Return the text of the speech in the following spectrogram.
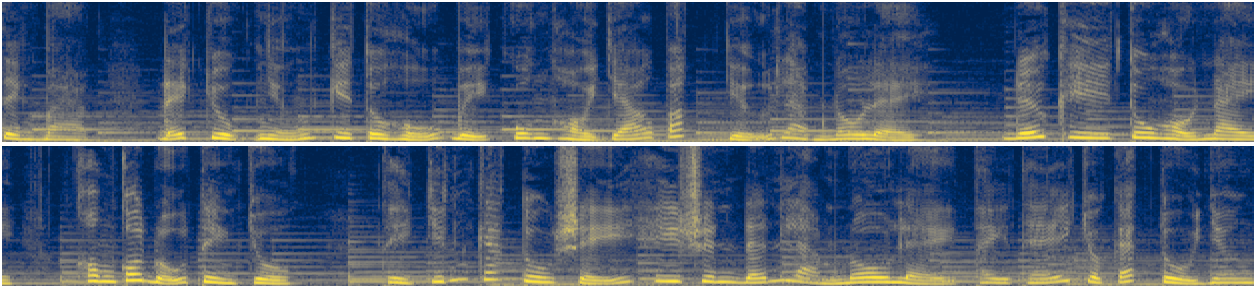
tiền bạc để chuộc những Kitô hữu bị quân Hồi giáo bắt giữ làm nô lệ. Nếu khi tu hội này không có đủ tiền chuộc thì chính các tu sĩ hy sinh đến làm nô lệ thay thế cho các tù nhân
